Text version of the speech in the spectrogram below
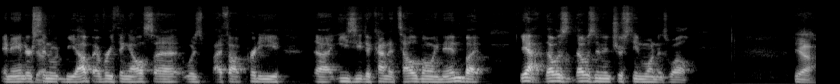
and Anderson yeah. would be up. Everything else uh, was, I thought, pretty uh, easy to kind of tell going in. But yeah, that was that was an interesting one as well. Yeah,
